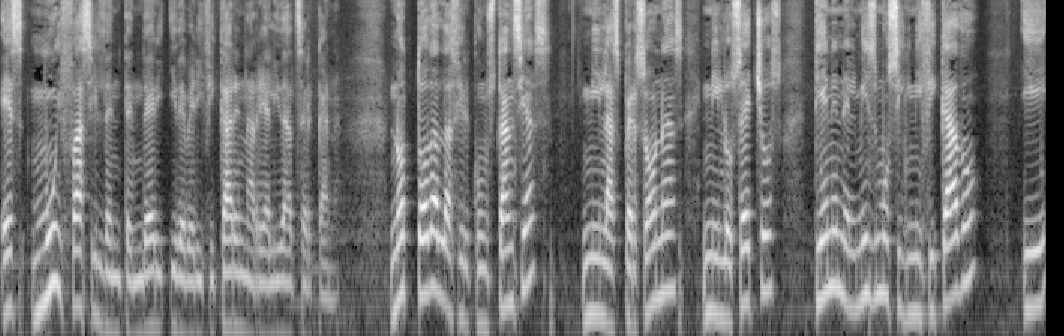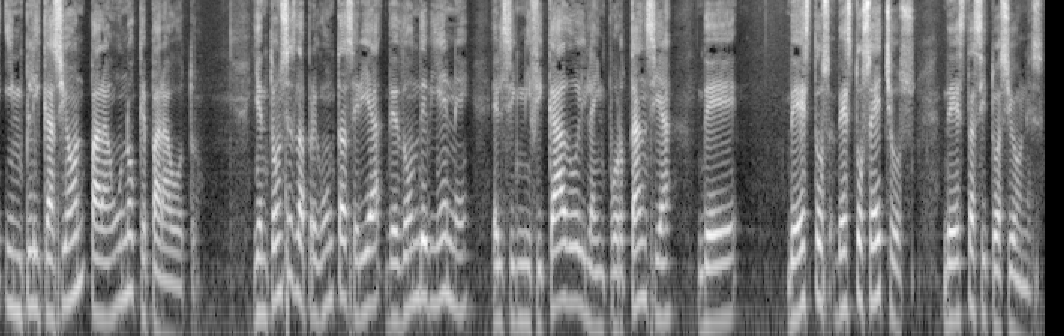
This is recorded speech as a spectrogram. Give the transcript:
es muy fácil de entender y de verificar en la realidad cercana. No todas las circunstancias, ni las personas, ni los hechos tienen el mismo significado y implicación para uno que para otro. Y entonces la pregunta sería, ¿de dónde viene el significado y la importancia de de estos, de estos hechos, de estas situaciones?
